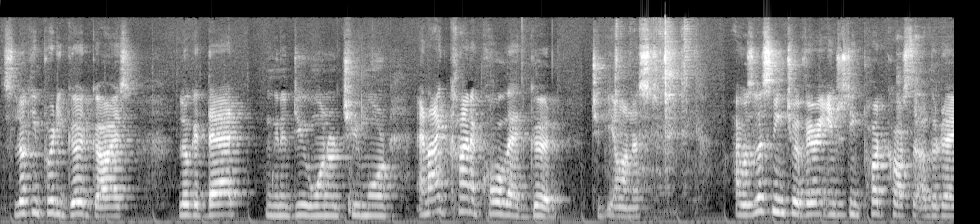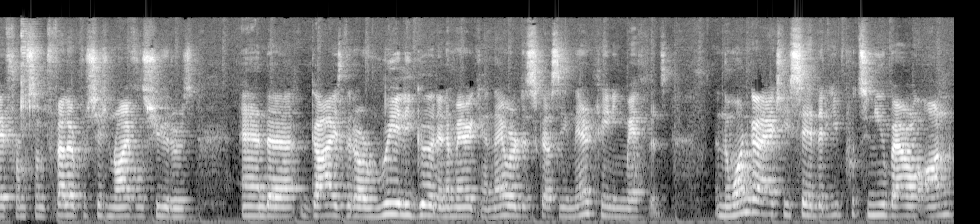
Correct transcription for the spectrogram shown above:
it's looking pretty good guys. Look at that, I'm gonna do one or two more and I kind of call that good to be honest. I was listening to a very interesting podcast the other day from some fellow precision rifle shooters and uh, guys that are really good in America and they were discussing their cleaning methods. And the one guy actually said that he puts a new barrel on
